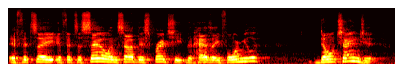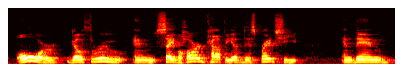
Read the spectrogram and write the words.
if it's a if it's a cell inside this spreadsheet that has a formula, don't change it or go through and save a hard copy of this spreadsheet and then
